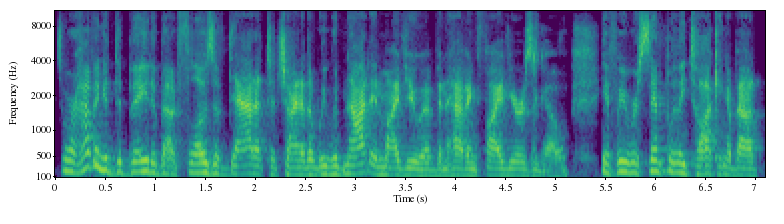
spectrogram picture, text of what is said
So we're having a debate about flows of data to China that we would not, in my view, have been having five years ago if we were simply talking about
